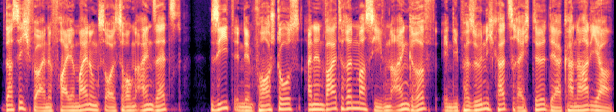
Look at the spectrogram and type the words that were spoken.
das sich für eine freie Meinungsäußerung einsetzt, sieht in dem Vorstoß einen weiteren massiven Eingriff in die Persönlichkeitsrechte der Kanadier.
